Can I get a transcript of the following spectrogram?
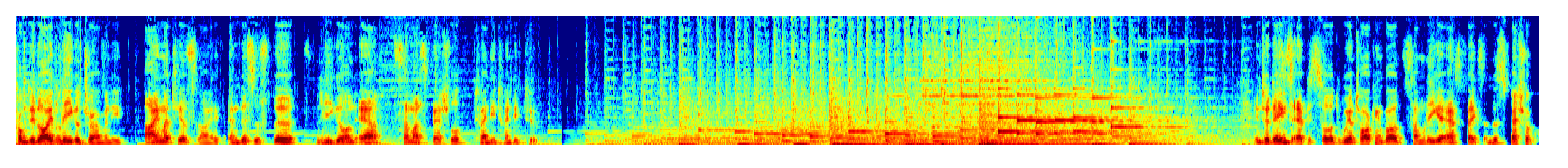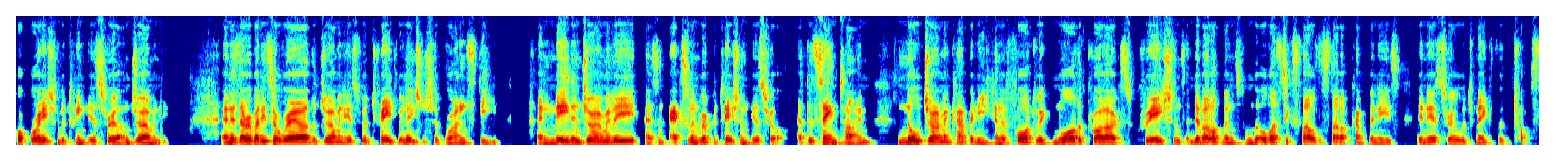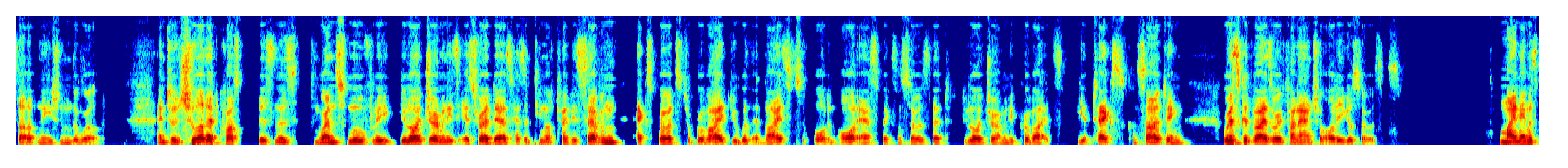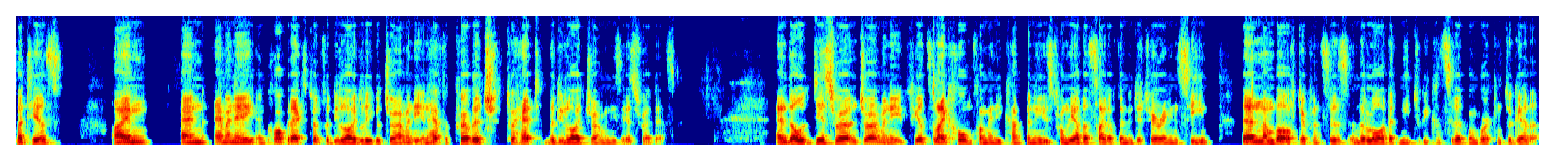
From Deloitte Legal Germany, I'm Mathias Reif and this is the Legal on Air Summer Special 2022. In today's episode, we are talking about some legal aspects in the special cooperation between Israel and Germany. And as everybody's aware, the German-Israel trade relationship runs deep and made in Germany has an excellent reputation in Israel. At the same time, no German company can afford to ignore the products, creations and developments from the over 6,000 startup companies in Israel, which makes the top startup nation in the world. And to ensure that cross-business runs smoothly, Deloitte Germany's Israel desk has a team of 27 experts to provide you with advice and support in all aspects and services that Deloitte Germany provides, be it tax, consulting, risk advisory, financial, or legal services. My name is Mathias. I'm an M&A and corporate expert for Deloitte Legal Germany and have the privilege to head the Deloitte Germany's Israel desk. And though Israel and Germany feels like home for many companies from the other side of the Mediterranean Sea, there are a number of differences in the law that need to be considered when working together.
